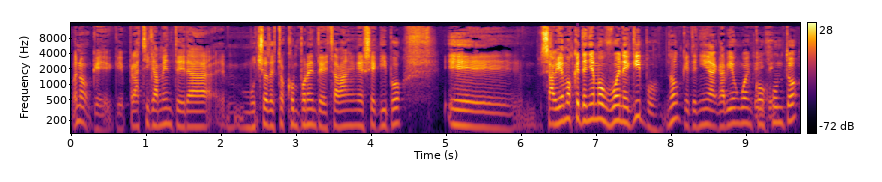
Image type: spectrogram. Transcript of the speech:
bueno, que, que prácticamente era eh, muchos de estos componentes estaban en ese equipo. eh, sabíamos que teníamos buen equipo, ¿no? Que tenía que había un buen Sí, conjunto,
